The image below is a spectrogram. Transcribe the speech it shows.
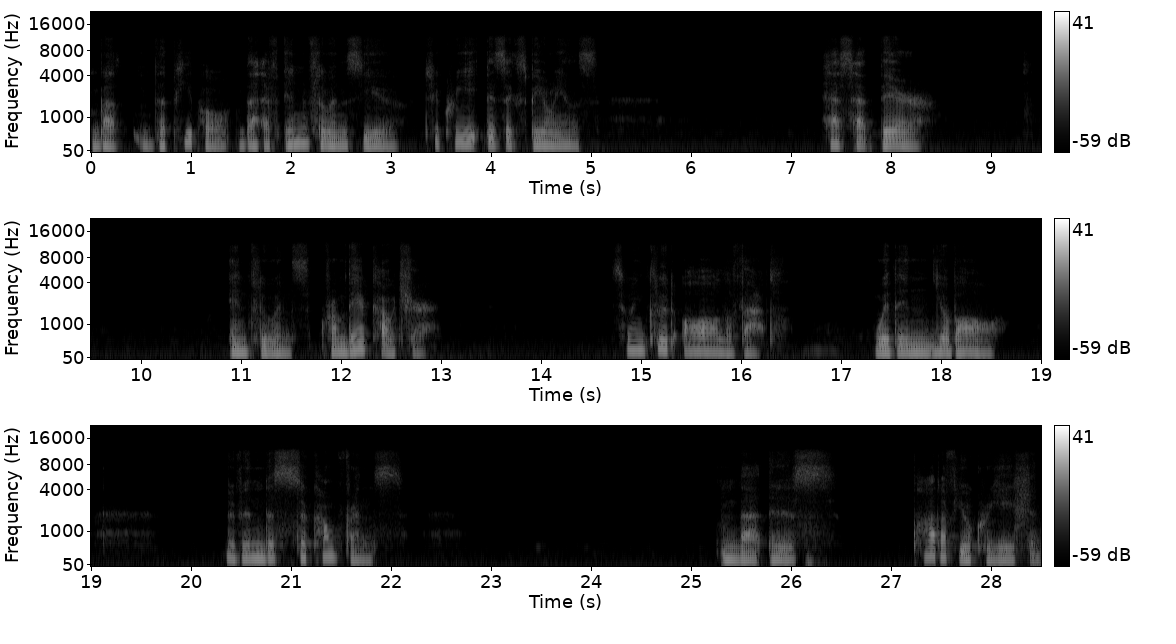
but the people that have influenced you to create this experience has had their influence from their culture so include all of that within your ball, within this circumference that is part of your creation.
